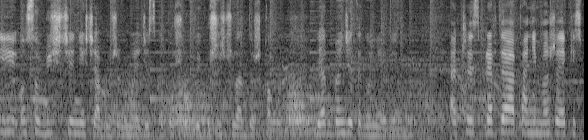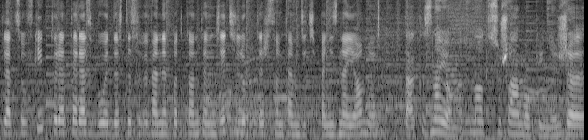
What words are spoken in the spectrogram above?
i osobiście nie chciałabym, żeby moje dziecko poszło w wieku 6 lat do szkoły. Jak będzie, tego nie wiem. A czy sprawdzała Pani może jakieś placówki, które teraz były dostosowywane pod kątem dzieci lub też są tam dzieci Pani znajomych? Tak, znajomych. No, słyszałam opinię, że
